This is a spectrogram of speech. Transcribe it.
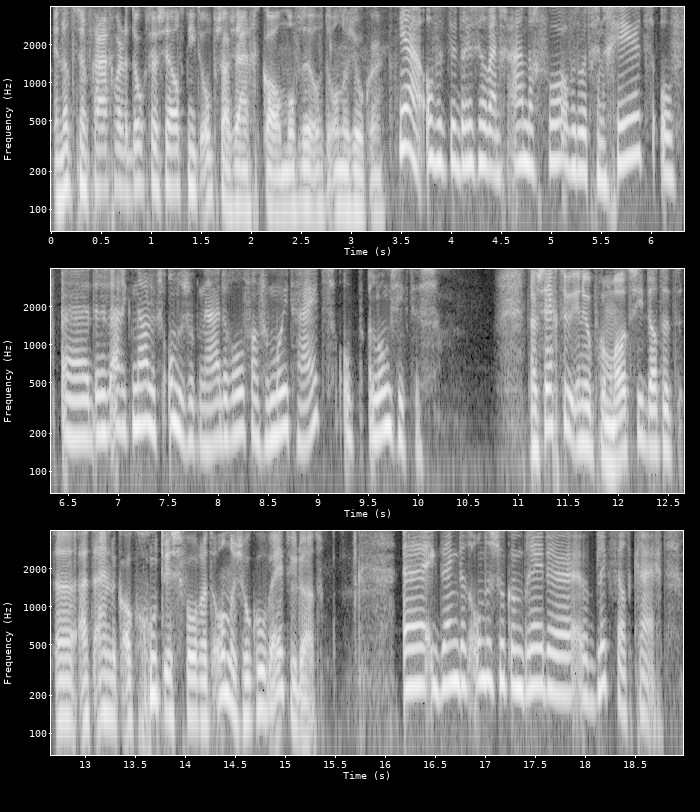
En dat is een vraag waar de dokter zelf niet op zou zijn gekomen, of de, of de onderzoeker? Ja, of het, er is heel weinig aandacht voor, of het wordt genegeerd... of uh, er is eigenlijk nauwelijks onderzoek naar de rol van vermoeidheid op longziektes. Nou zegt u in uw promotie dat het uh, uiteindelijk ook goed is voor het onderzoek. Hoe weet u dat? Uh, ik denk dat onderzoek een breder blikveld krijgt.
